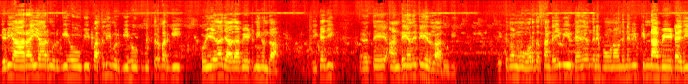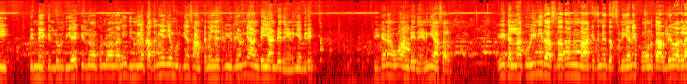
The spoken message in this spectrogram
ਜਿਹੜੀ ਆਰ ਆਈ ਆਰ ਮੁਰਗੀ ਹੋਊਗੀ, ਪਤਲੀ ਮੁਰਗੀ ਹੋਊ, ਕਬੂਤਰ ਵਰਗੀ, ਕੋਈ ਇਹਦਾ ਜ਼ਿਆਦਾ weight ਨਹੀਂ ਹੁੰਦਾ। ਠੀਕ ਹੈ ਜੀ, ਅਹ ਤੇ ਆਂਡਿਆਂ ਦੇ ਢੇਰ ਲਾ ਦੂਗੀ। ਇੱਕ ਤੁਹਾਨੂੰ ਹੋਰ ਦੱਸਾਂ, ਕਈ ਵੀਰ ਕਹਿੰਦੇ ਹੁੰਦੇ ਨੇ, ਫੋਨ ਆਉਂਦੇ ਨੇ ਵੀ ਕਿੰਨਾ weight ਹੈ ਜੀ, ਕਿੰਨੇ ਕਿਲੋ ਦੀ ਹੈ ਇਹ ਕਿਲੋਆਂ ਕਿਲੋਆਂ ਦਾ ਨਹੀਂ, ਜਿੰਨੀਆਂ ਪਤਲੀਆਂ ਜੀਆਂ ਮੁਰਗੀਆਂ ਸੰਟਵੇਂ ਜੇ ਸਰੀਰ ਦੇ ਹੋਣਗੀਆਂ, ਆਂਡੇ ਹੀ ਆਂਡੇ ਦੇਣਗੀਆਂ ਵੀਰੇ। ਠੀਕ ਹੈ ਨਾ, ਉਹ ਆਂਡੇ ਦੇਣਗੀਆਂ ਅਸਲ। ਇਹ ਗੱਲਾਂ ਕੋਈ ਨਹੀਂ ਦੱਸਦਾ ਤੁਹਾਨੂੰ, ਨਾ ਕਿਸੇ ਨੇ ਦੱਸਣੀਆਂ ਨੇ, ਫੋਨ ਕਰ ਲਿਓ, ਅਗਲਾ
